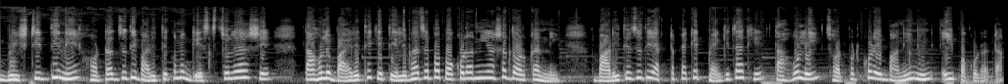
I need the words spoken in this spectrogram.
বৃষ্টির দিনে হঠাৎ যদি বাড়িতে কোনো গেস্ট চলে আসে, তাহলে বাইরে থেকে তেলে ভাজা বা পকোড়া নিয়ে আসার দরকার নেই। বাড়িতে যদি একটা প্যাকেট ম্যাগি থাকে, তাহলেই ঝটপট করে বানিয়ে নিন এই পকোড়াটা।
